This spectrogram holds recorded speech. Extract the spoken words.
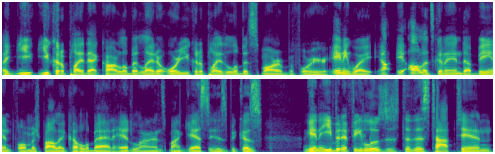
Like you, you could have played that card a little bit later, or you could have played a little bit smarter before here. Anyway, all it's going to end up being for him is probably a couple of bad headlines. My guess is because again, even if he loses to this top ten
